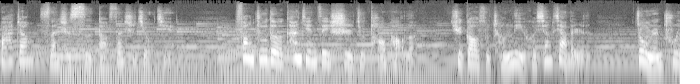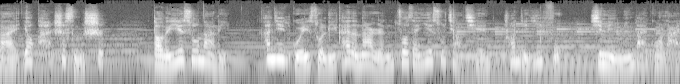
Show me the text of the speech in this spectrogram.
八章三十四到三十九节，放猪的看见这事就逃跑了，去告诉城里和乡下的人。 众人出来要看是什么事，到了耶稣那里，看见鬼所离开的那人坐在耶稣脚前，穿着衣服，心里明白过来，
